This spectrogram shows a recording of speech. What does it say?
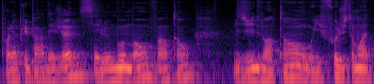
pour la plupart des jeunes, c'est le moment, 20 ans, 18-20 ans, où il faut justement être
